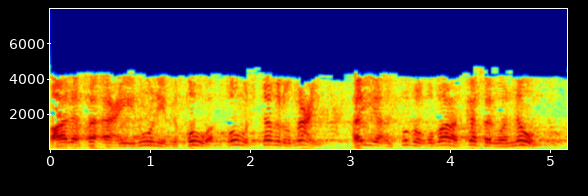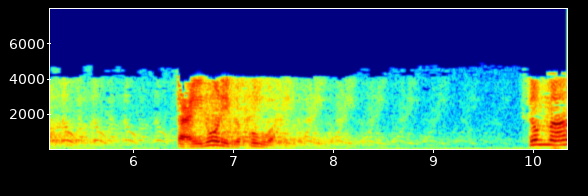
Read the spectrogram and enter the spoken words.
قال فأعينوني بقوة قوموا اشتغلوا معي هيا أنفضوا غبار الكسل والنوم. أعينوني بقوة. ثم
